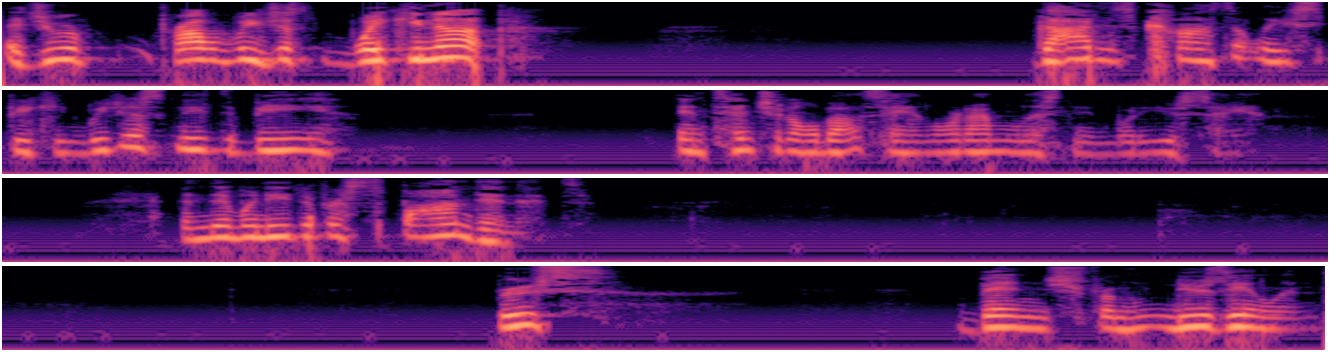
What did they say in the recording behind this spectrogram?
as you were probably just waking up. God is constantly speaking. We just need to be intentional about saying, Lord, I'm listening. What are you saying? And then we need to respond in it. Bruce Benge from New Zealand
